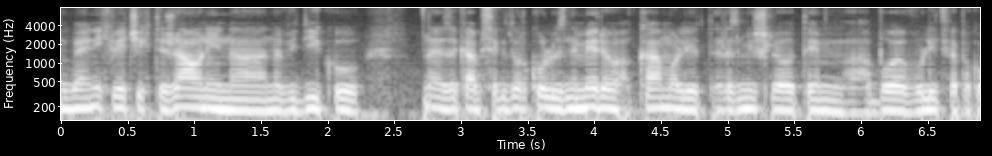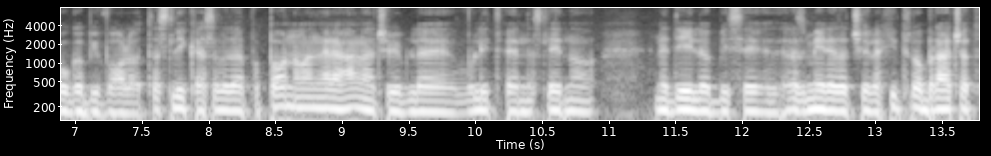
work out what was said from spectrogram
nobenih večjih težav ni na, na vidiku. Ne, zakaj bi se kdorkoli vznemiril, kamoli razmišljal o tem, ali bojo volitve, pa koga bi volil. Ta slika seveda je popolnoma nerealna. Če bi bile volitve naslednjo nedeljo, bi se razmerje začela hitro obračati.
